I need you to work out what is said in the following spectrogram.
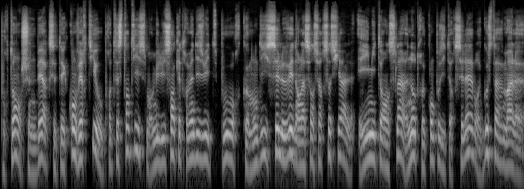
Pourtant, Schoenberg s'était converti au protestantisme en 1898 pour, comme on dit, s'élever dans l'ascenseur social et imitant en cela un autre compositeur célèbre, Gustav Mahler.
